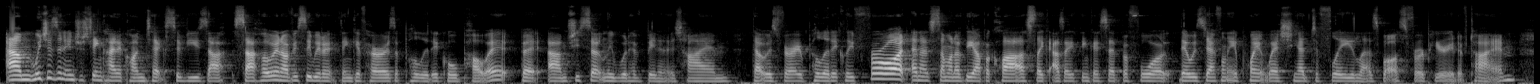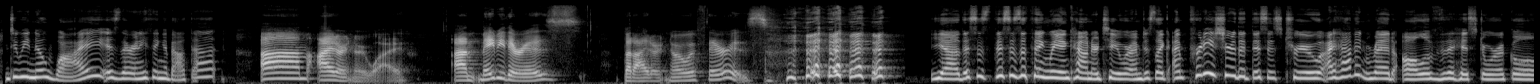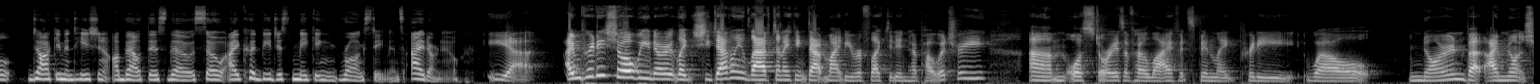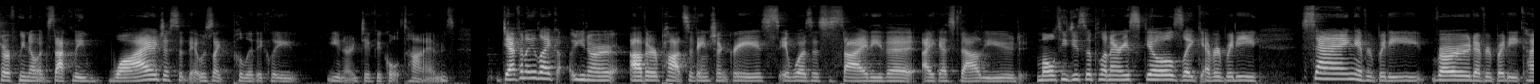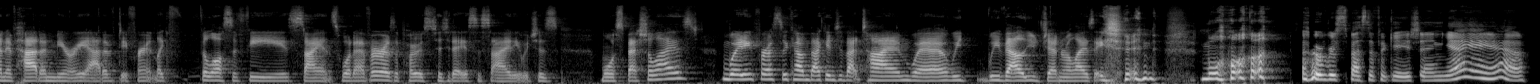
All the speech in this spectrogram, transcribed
um, which is an interesting kind of context to view Sappho. And obviously, we don't think of her as a political poet, but um, she certainly would have been at a time that was very politically fraught. And as someone of the upper class, like as I think I said before, there was definitely a point where she had to flee Lesbos for a period of time. Do we know why? Is there anything about that? Um, I don't know why. Um, maybe there is, but I don't know if there is. Yeah, this is this is a thing we encounter too where I'm just like I'm pretty sure that this is true. I haven't read all of the historical documentation about this though, so I could be just making wrong statements. I don't know. Yeah. I'm pretty sure we know like she definitely left and I think that might be reflected in her poetry um, or stories of her life. It's been like pretty well known, but I'm not sure if we know exactly why, just that there was like politically, you know, difficult times definitely like you know other parts of ancient greece it was a society that i guess valued multidisciplinary skills. Like everybody sang everybody wrote everybody kind of had a myriad of different like philosophy science whatever as opposed to today's society which is more specialized. I'm waiting for us to come back into that time where we we value generalization more. Over specification. Yeah yeah yeah.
